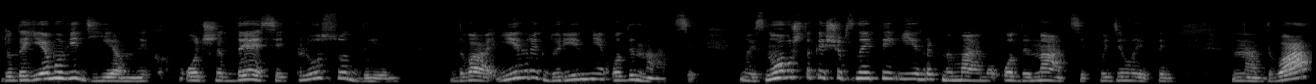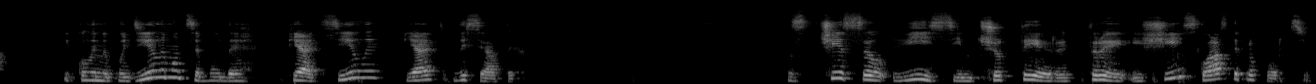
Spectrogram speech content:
додаємо від'ємник. Отже, 10 плюс 1, 2y дорівнює 11. Ну і знову ж таки, щоб знайти y, ми маємо 11 поділити на 2. І коли ми поділимо, це буде 5,5. З чисел 8, 4, 3 і 6 скласти пропорцію.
